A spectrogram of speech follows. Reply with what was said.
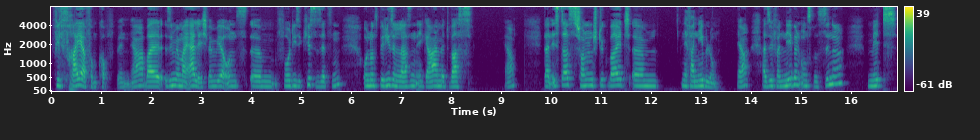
viel freier vom Kopf bin, ja, weil sind wir mal ehrlich, wenn wir uns ähm, vor diese Kiste setzen und uns berieseln lassen, egal mit was, ja, dann ist das schon ein Stück weit ähm, eine Vernebelung. Ja, also wir vernebeln unsere Sinne mit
